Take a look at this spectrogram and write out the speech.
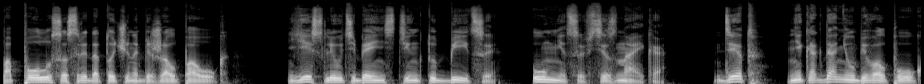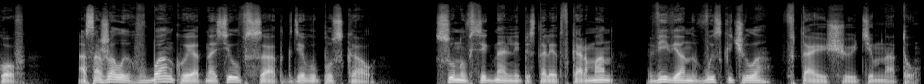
По полу сосредоточенно бежал паук. «Есть ли у тебя инстинкт убийцы? Умница, всезнайка!» Дед никогда не убивал пауков, а сажал их в банку и относил в сад, где выпускал. Сунув сигнальный пистолет в карман, Вивиан выскочила в тающую темноту.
